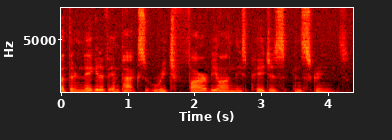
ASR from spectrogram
but their negative impacts reach far beyond these pages and screens.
